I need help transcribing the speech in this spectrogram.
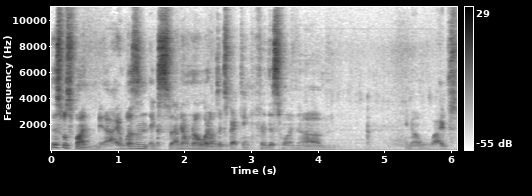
this was fun. I wasn't. Ex- I don't know what I was expecting for this one. Um, you know, I've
